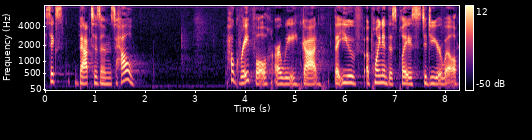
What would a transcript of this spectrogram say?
six baptisms. How how grateful are we, God, that you've appointed this place to do your will.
